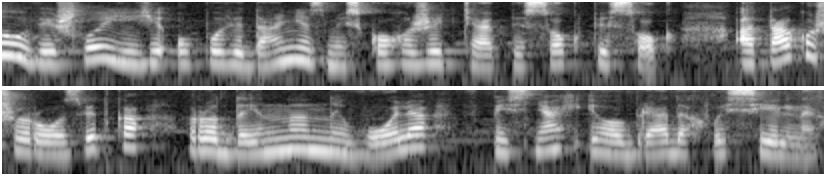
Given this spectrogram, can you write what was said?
увійшло її оповідання з міського життя Пісок-пісок, а також розвідка Родинна неволя піснях і обрядах весільних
